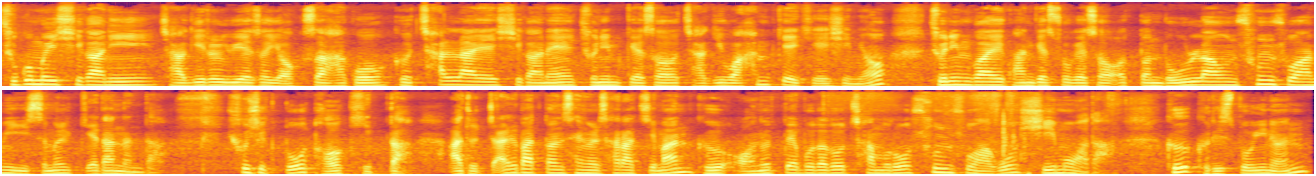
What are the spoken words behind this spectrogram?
죽음의 시간이 자기를 위해서 역사하고 그 찰나의 시간에 주님께서 자기와 함께 계시며 주님과의 관계 속에서 어떤 놀라운 순수함이 있음을 깨닫는다. 휴식도 더 깊다. 아주 짧았던 생을 살았지만 그 어느 때보다도 참으로 순수하고 심오하다. 그 그리스도인은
